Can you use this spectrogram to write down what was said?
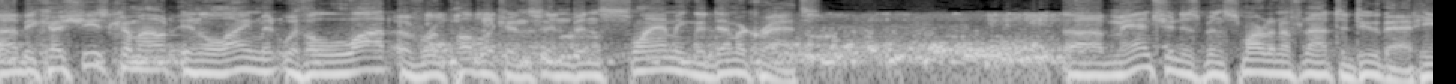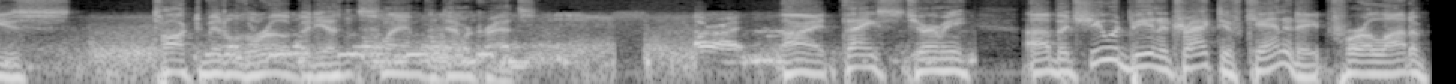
Uh, because she's come out in alignment with a lot of Republicans and been slamming the Democrats. Uh, Manchin has been smart enough not to do that. He's talked middle of the road, but he hasn't slammed the Democrats. All right. All right, thanks, Jeremy. Uh, but she would be an attractive candidate for a lot of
